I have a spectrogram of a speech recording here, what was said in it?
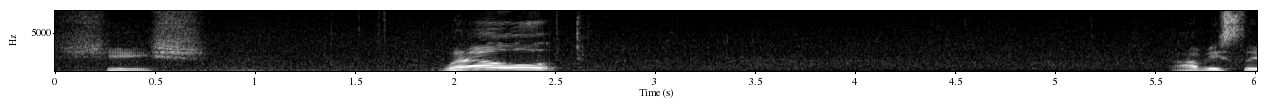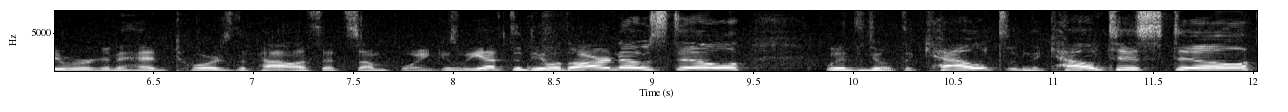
Sheesh. Well, obviously we're going to head towards the palace at some point because we have to deal with Arnaud still. We have to deal with the Count and the Countess still.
